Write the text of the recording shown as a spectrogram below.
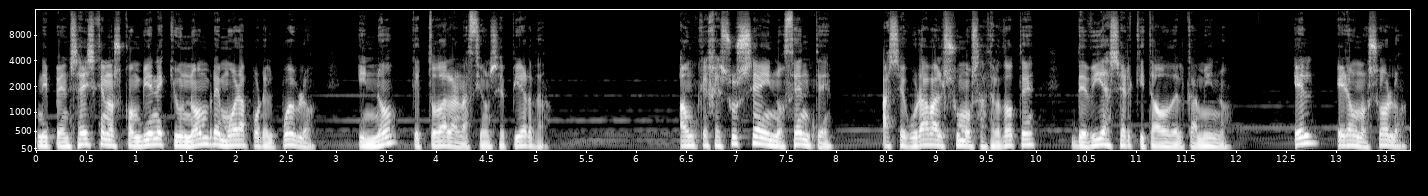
ni pensáis que nos conviene que un hombre muera por el pueblo, y no que toda la nación se pierda aunque Jesús sea inocente, aseguraba el sumo sacerdote, debía ser quitado del camino. Él era uno solo,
